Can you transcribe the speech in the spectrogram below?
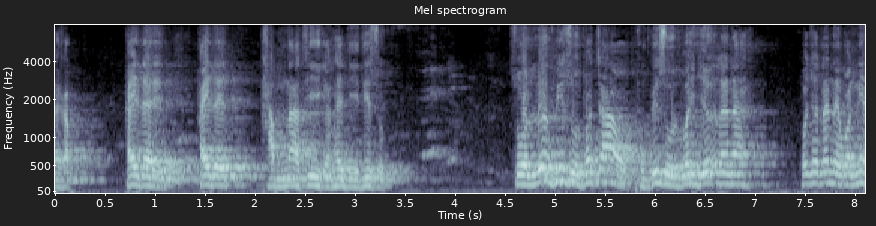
นะครับ ให้ได้ให้ได้ทำหน้าที่กันให้ดีที่สุด ส่วนเรื่องพิสูจน์พระเจ้า ผมพิสูจน์ไว้เยอะแล้วนะ เพราะฉะนั้นในวันนี้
